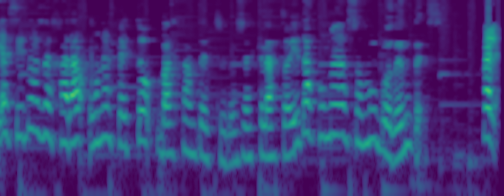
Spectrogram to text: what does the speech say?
y así nos dejará un efecto bastante chulo. O sea, es que las toallitas húmedas son muy potentes. Vale,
